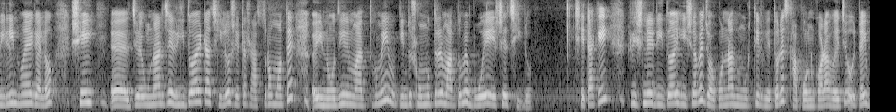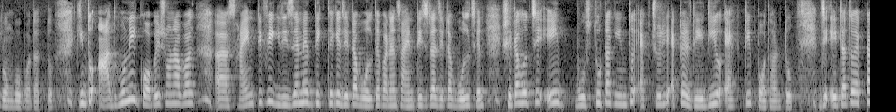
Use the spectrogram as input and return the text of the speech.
বিলীন হয়ে গেল। সেই যে ওনার যে হৃদয়টা ছিল সেটা শাস্ত্র মতে এই নদীর মাধ্যমেই, কিন্তু সমুদ্রের মাধ্যমে বয়ে এসেছিল। সেটাকেই কৃষ্ণের হৃদয় হিসাবে জগন্নাথ মূর্তির ভেতরে স্থাপন করা হয়েছে, ওইটাই ব্রহ্ম পদার্থ কিন্তু আধুনিক গবেষণা বা সায়েন্টিফিক রিজনের দিক থেকে যেটা বলতে পারেন সায়েন্টিস্টরা যেটা বলছেন, সেটা হচ্ছে এই বস্তুটা কিন্তু অ্যাকচুয়ালি একটা রেডিও অ্যাক্টিভ পদার্থ। যে এটা তো একটা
